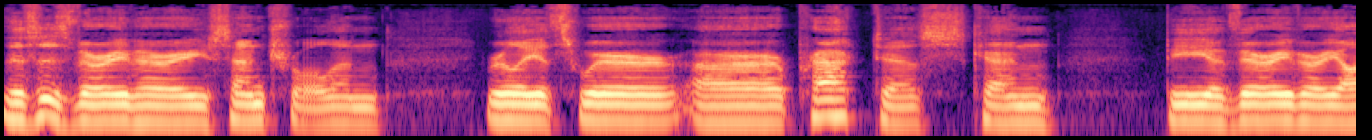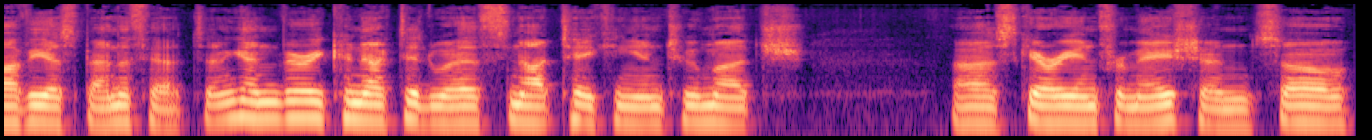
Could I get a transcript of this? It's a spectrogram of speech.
this is very, very central. And really, it's where our practice can be a very, very obvious benefit. And again, very connected with not taking in too much uh, scary information. So,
